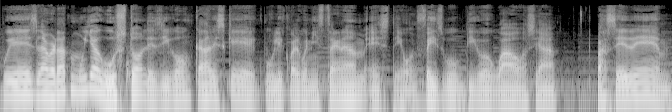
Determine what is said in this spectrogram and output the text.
Pues la verdad muy a gusto, les digo, cada vez que publico algo en Instagram este, o en Facebook, digo, wow, o sea, pasé de...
